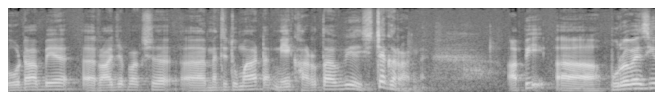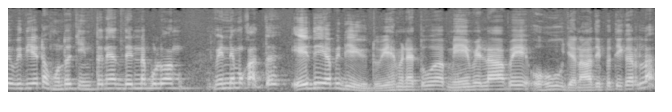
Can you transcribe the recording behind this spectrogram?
ගෝඨාභය රාජපක්ෂ අ, මැතිතුමාට මේ කාර්යය ඉෂ්ට කරන්න. අපි පුරවැසියෝ විදියට හොඳ චින්තනයක් දෙන්න පුළුවන් වෙන්නේ මොකද්ද? ඒ දේ අපි දිය යුතුයි. එහෙම නැතුව මේ වෙලාවේ ඔහු ජනාධිපති කරලා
